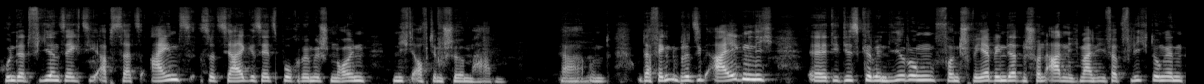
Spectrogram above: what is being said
164 Absatz 1 Sozialgesetzbuch römisch 9 nicht auf dem Schirm haben. Ja, und, und da fängt im Prinzip eigentlich äh, die Diskriminierung von Schwerbehinderten schon an. Ich meine, die Verpflichtungen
